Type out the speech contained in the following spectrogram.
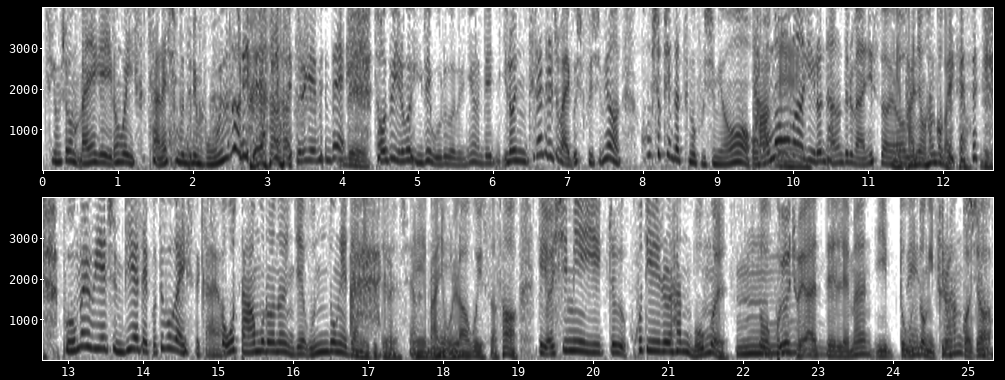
지금 좀 만약에 이런 거에 익숙치 않으신 분들이 뭔 소리를 해야 될지 모르겠는데 네. 저도 이런 거 굉장히 모르거든요. 근데 이런 트렌드를 좀 알고 싶으시면 홈쇼핑 같은 거 보시면 다, 어마어마하게 네. 이런 단어들을 많이 써요. 네, 반영한 것 네. 같아요. 네. 봄을 위해 준비해야 될 것도 뭐가 있을까요? 그러니까 옷 다음으로는 이제 운동에 대한 아, 얘기들 그렇죠. 예, 많이 네. 올라오고 있어서 그 열심히 이저 코디를 한 몸을 음. 또 보여줘야 되려면 이또 네, 운동이 필요한 그렇죠. 거죠.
